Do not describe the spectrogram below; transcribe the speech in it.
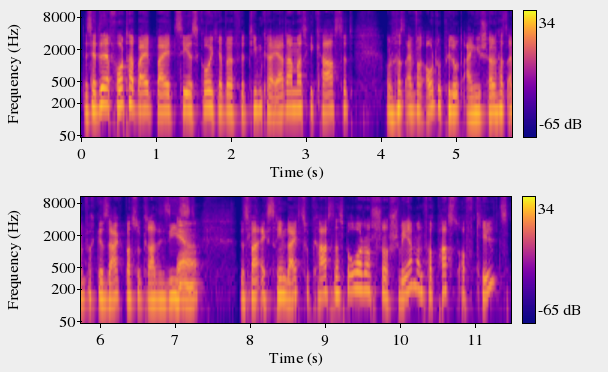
Das ist ja der Vorteil bei, bei CSGO. Ich habe ja für Team KR damals gecastet und du hast einfach Autopilot eingeschaltet und hast einfach gesagt, was du gerade siehst. Ja. Das war extrem leicht zu casten. Das ist bei Overwatch doch schwer. Man verpasst oft Kills.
